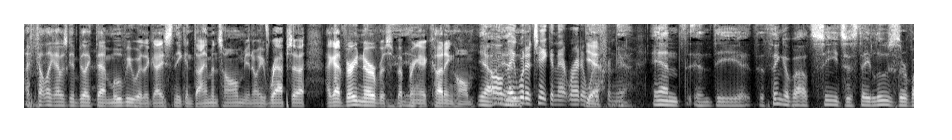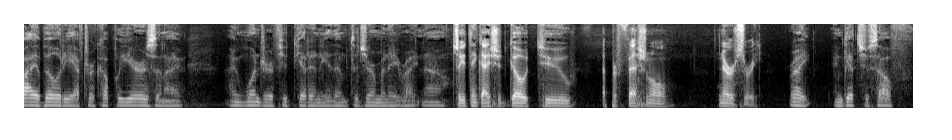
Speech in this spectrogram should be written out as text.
I felt like I was going to be like that movie where the guy's sneaking diamonds home. You know, he wraps it. I got very nervous about Yeah. bringing a cutting home. Yeah, oh, they would have taken that right away Yeah. from you. Yeah, and and the the thing about seeds is they lose their viability after a couple of years, and I I wonder if you'd get any of them to germinate right now. So you think I should go to a professional nursery? Right, and get yourself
